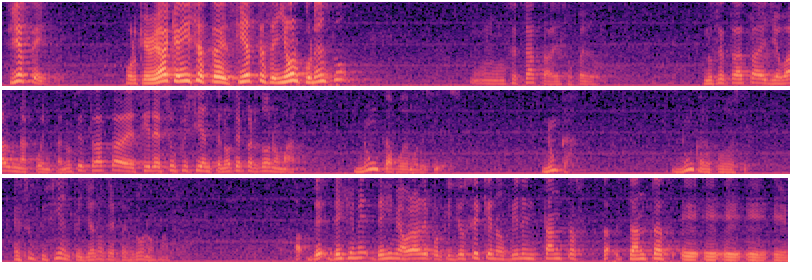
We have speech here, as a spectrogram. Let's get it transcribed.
Siete. Porque vea que dice tres, siete, Señor, con eso. No, se trata de eso, Pedro. No se trata de llevar una cuenta, no se trata de decir es suficiente, no te perdono más. Nunca podemos decir eso. Nunca. Nunca lo puedo decir. Es suficiente, ya no te perdono más. Ah, déjeme, déjeme hablarle porque yo sé que nos vienen tantas, tantas eh, eh, eh,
